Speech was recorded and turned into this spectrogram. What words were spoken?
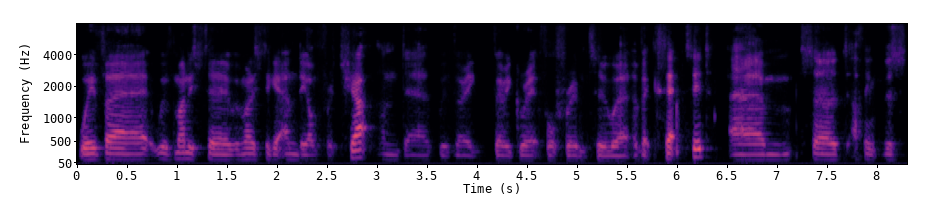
we've uh, we've managed to we've managed to get Andy on for a chat, and uh, we're very very grateful for him to uh, have accepted. Um, so I think there's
